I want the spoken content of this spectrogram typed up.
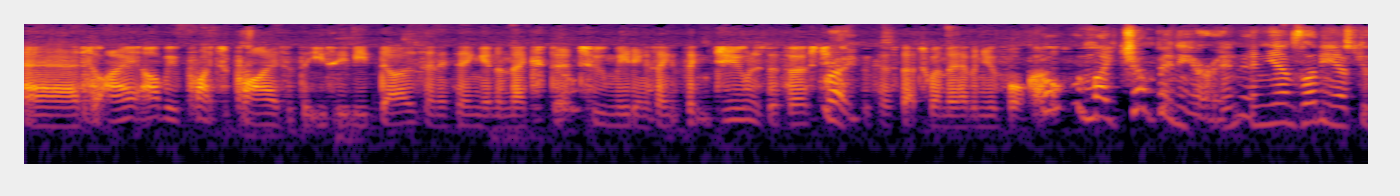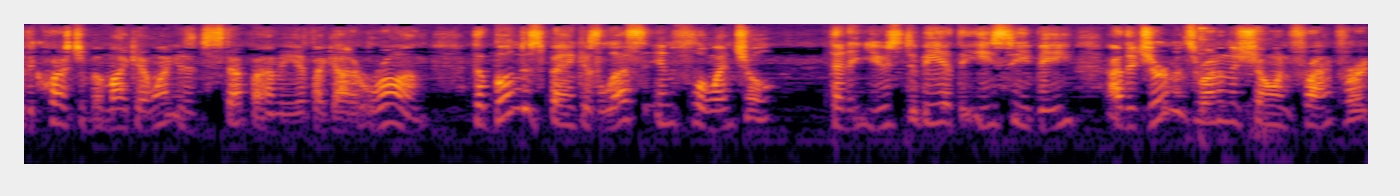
Uh, so I, I'll be quite surprised if the ECB does anything in the next uh, two meetings. I think June is the first June Right. because that's when they have a new forecast. Well, Mike, jump in here. And, and Jens, let me ask you the question, but Mike, I want you to step on me if I got it wrong. The Bundesbank is less influential than it used to be at the ECB. Are the Germans running the show in Frankfurt,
